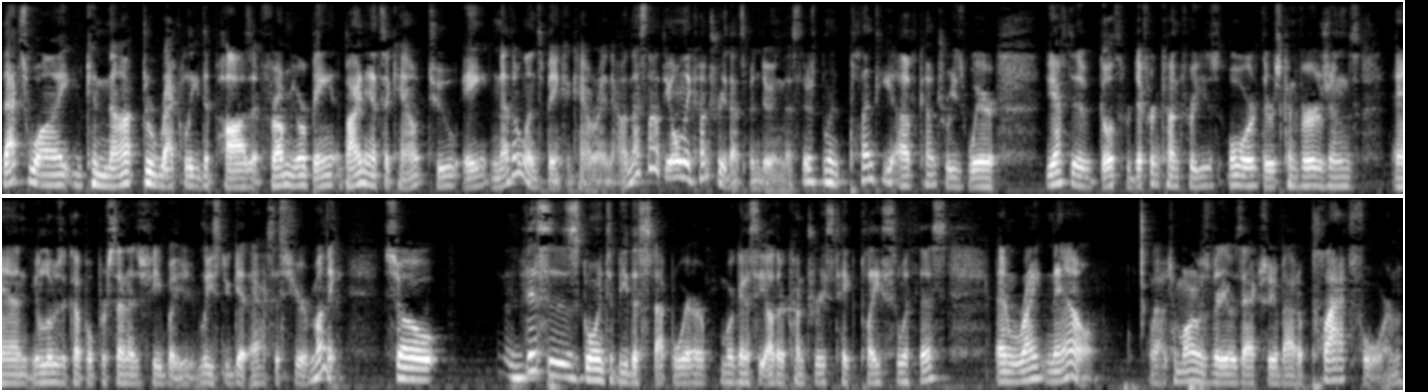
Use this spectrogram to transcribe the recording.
That's why you cannot directly deposit from your Binance account to a Netherlands bank account right now. And that's not the only country that's been doing this. There's been plenty of countries where you have to go through different countries or there's conversions and you lose a couple percentage fee, but at least you get access to your money. So this is going to be the step where we're going to see other countries take place with this. And right now, uh, tomorrow's video is actually about a platform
